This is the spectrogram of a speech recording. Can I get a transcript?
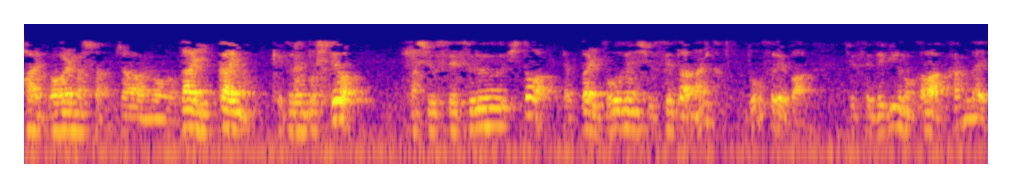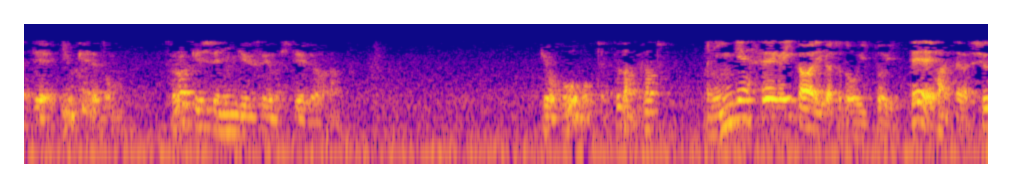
はい。わ、はい、かりました。じゃああの第1回の結論としては、まあ、出世する人はやっぱり当然出世とは何かと。どうすれば出世できるのかは考えているけれどもそれは決して人間性の否定ではなく両方を持ってやってダメだと人間性がいいか悪いかちょっと置いといて、はい、だから出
